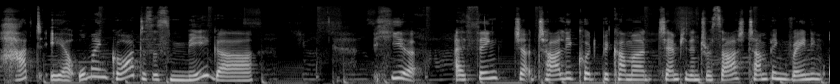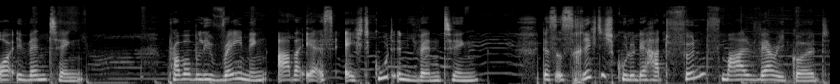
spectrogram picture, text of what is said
hat er. Oh mein Gott, das ist mega. Hier, I think Charlie could become a champion in Dressage, Jumping, Raining or Eventing. Probably Raining, aber er ist echt gut in Eventing. Das ist richtig cool und er hat fünfmal Very Good.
